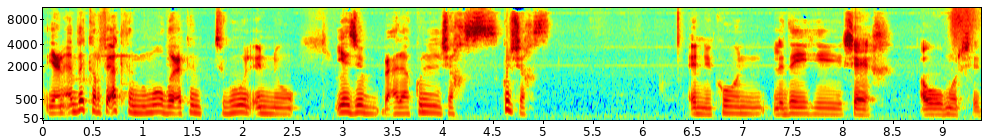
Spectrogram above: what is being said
يعني اتذكر في أكثر من موضوع كنت تقول إنه يجب على كل شخص كل شخص إن يكون لديه شيخ أو مرشد.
